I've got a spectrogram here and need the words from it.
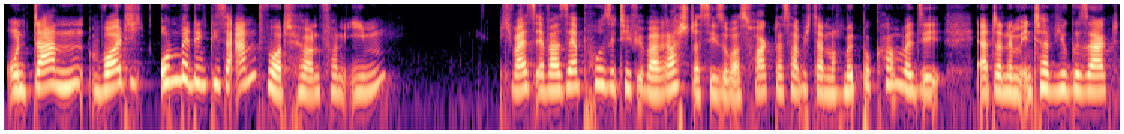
Und dann wollte ich unbedingt diese Antwort hören von ihm. Ich weiß, er war sehr positiv überrascht, dass sie sowas fragt. Das habe ich dann noch mitbekommen, weil sie, er hat dann im Interview gesagt,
